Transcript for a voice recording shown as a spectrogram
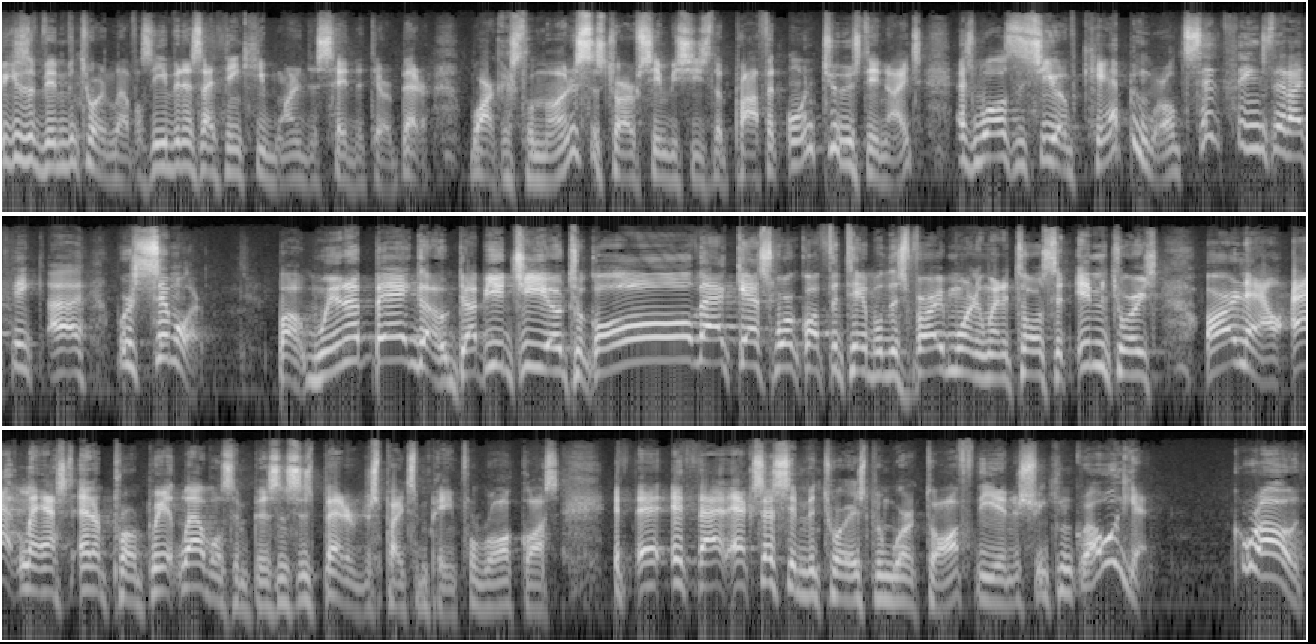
because of inventory levels, even as I think he wanted to say that they're better. Marcus Lemonis, the star of CNBC's The Profit on Tuesday nights, as well as the CEO of Camping World, said things that I think uh, were similar. But Winnebago, WGO took all that guesswork off the table this very morning when it told us that inventories are now at last at appropriate levels and business is better despite some painful raw costs. If, if that excess inventory has been worked off, the industry can grow again. Growth,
